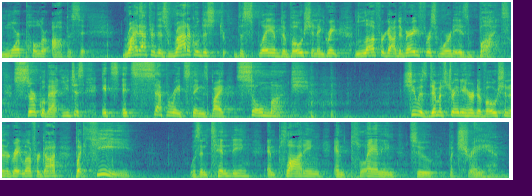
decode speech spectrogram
more polar opposite. right after this radical dis- display of devotion and great love for God, the very first word is but. Circle that. You just, it's, it separates things by so much. She was demonstrating her devotion and her great love for God, but he was intending and plotting and planning to betray him.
